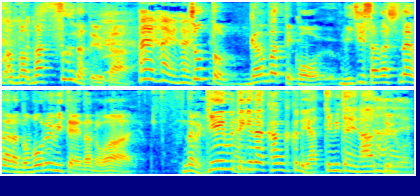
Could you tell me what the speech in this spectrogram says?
ま、ま、まっすぐなというか、はいはいはい。ちょっと頑張ってこう、道探しながら登るみたいなのは、なんかゲーム的な感覚でやってみたいなっていうのは。はい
